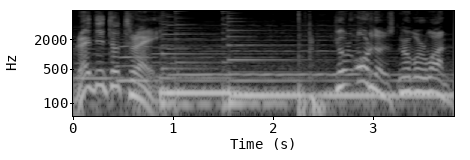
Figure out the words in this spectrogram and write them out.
Ready to trade. Your orders, noble one.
